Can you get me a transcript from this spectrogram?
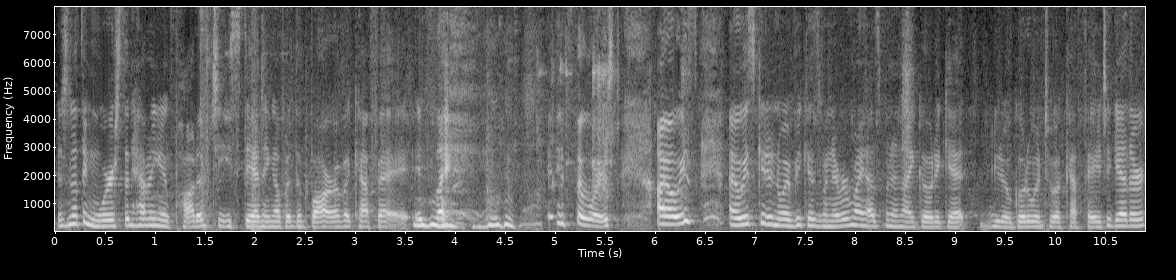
There's nothing worse than having a pot of tea standing up at the bar of a cafe. It's like it's the worst. I always I always get annoyed because whenever my husband and I go to get, you know, go to into a cafe together,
